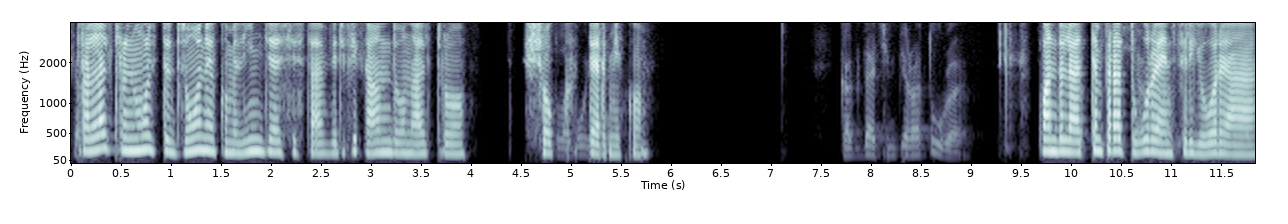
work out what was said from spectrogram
Tra l'altro in molte zone come l'India si sta verificando un altro shock termico. Quando la temperatura è inferiore a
